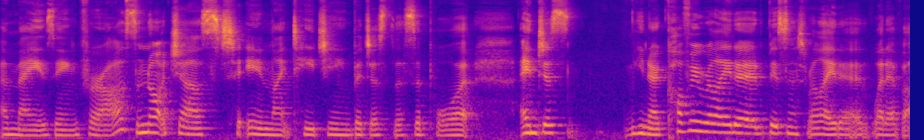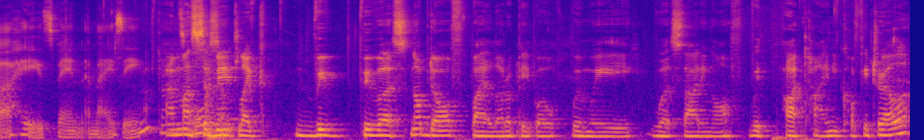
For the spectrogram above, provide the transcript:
amazing for us. Not just in like teaching, but just the support and just, you know, coffee related, business related, whatever. He's been amazing. I must admit, like we we were snubbed off by a lot of people when we were starting off with our tiny coffee trailer.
